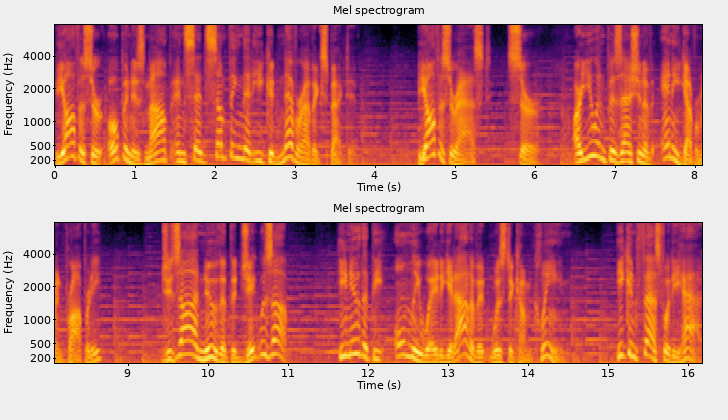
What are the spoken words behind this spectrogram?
the officer opened his mouth and said something that he could never have expected. The officer asked, Sir, are you in possession of any government property? Josiah knew that the jig was up. He knew that the only way to get out of it was to come clean. He confessed what he had.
